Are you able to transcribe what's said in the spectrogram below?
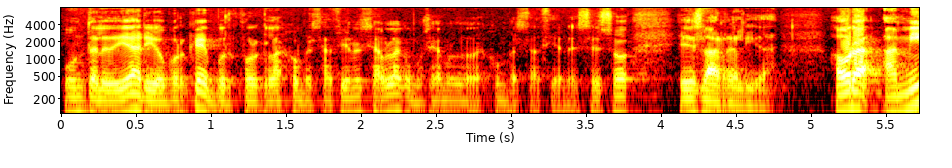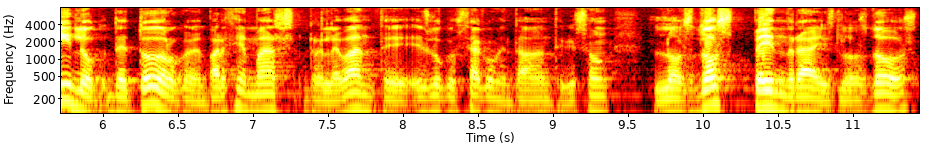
un telediario. ¿Por qué? Pues porque las conversaciones se habla como se hablan las conversaciones. Eso es la realidad. Ahora, a mí de todo lo que me parece más relevante es lo que usted ha comentado antes, que son los dos pendrives, los dos,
